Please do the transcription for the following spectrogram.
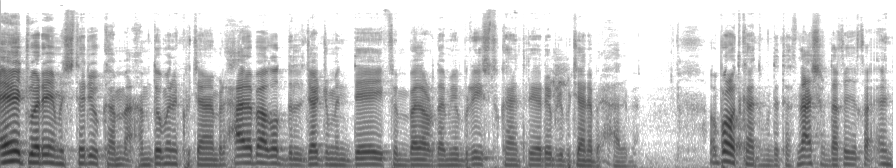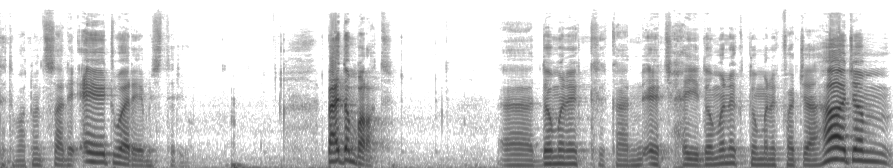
ايج وري ميستيريو كان معهم دومينيك بجانب الحلبة ضد ال Judgment Day فين بالر داميان بريست وكانت ريا ريبلي بجانب الحلبة. المباراة كانت مدتها 12 دقيقة انتهت مباراة انتصار لايج وري ميستيريو. بعد المباراة دومينيك كان ايج حي دومينيك. دومينيك فجأة هاجم.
